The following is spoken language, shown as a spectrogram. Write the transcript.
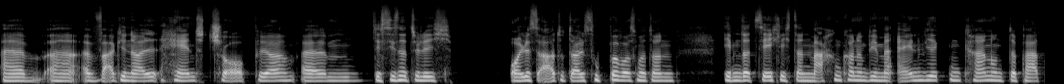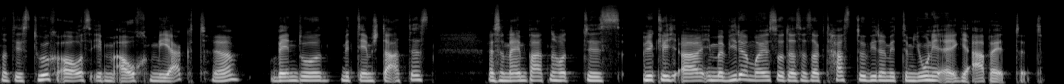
äh, äh, Vaginal Handjob. Ja. Ähm, das ist natürlich alles auch total super, was man dann eben tatsächlich dann machen kann und wie man einwirken kann und der Partner das durchaus eben auch merkt, ja, wenn du mit dem startest. Also mein Partner hat das wirklich auch immer wieder mal so, dass er sagt, hast du wieder mit dem Joni-Ei gearbeitet?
